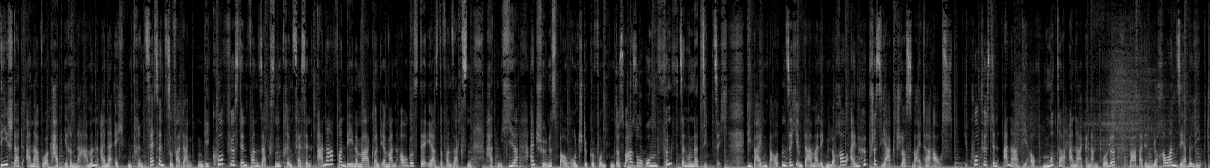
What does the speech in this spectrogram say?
Die Stadt Annaburg hat ihren Namen einer echten Prinzessin zu verdanken. Die Kurfürstin von Sachsen, Prinzessin Anna von Dänemark und ihr Mann August I. von Sachsen hatten hier ein schönes Baugrundstück gefunden. Das war so um 1570. Die beiden bauten sich im damaligen Lochau ein hübsches Jagdschloss weiter aus. Die Kurfürstin Anna, die auch Mutter Anna genannt wurde, war bei den Lochauern sehr beliebt.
